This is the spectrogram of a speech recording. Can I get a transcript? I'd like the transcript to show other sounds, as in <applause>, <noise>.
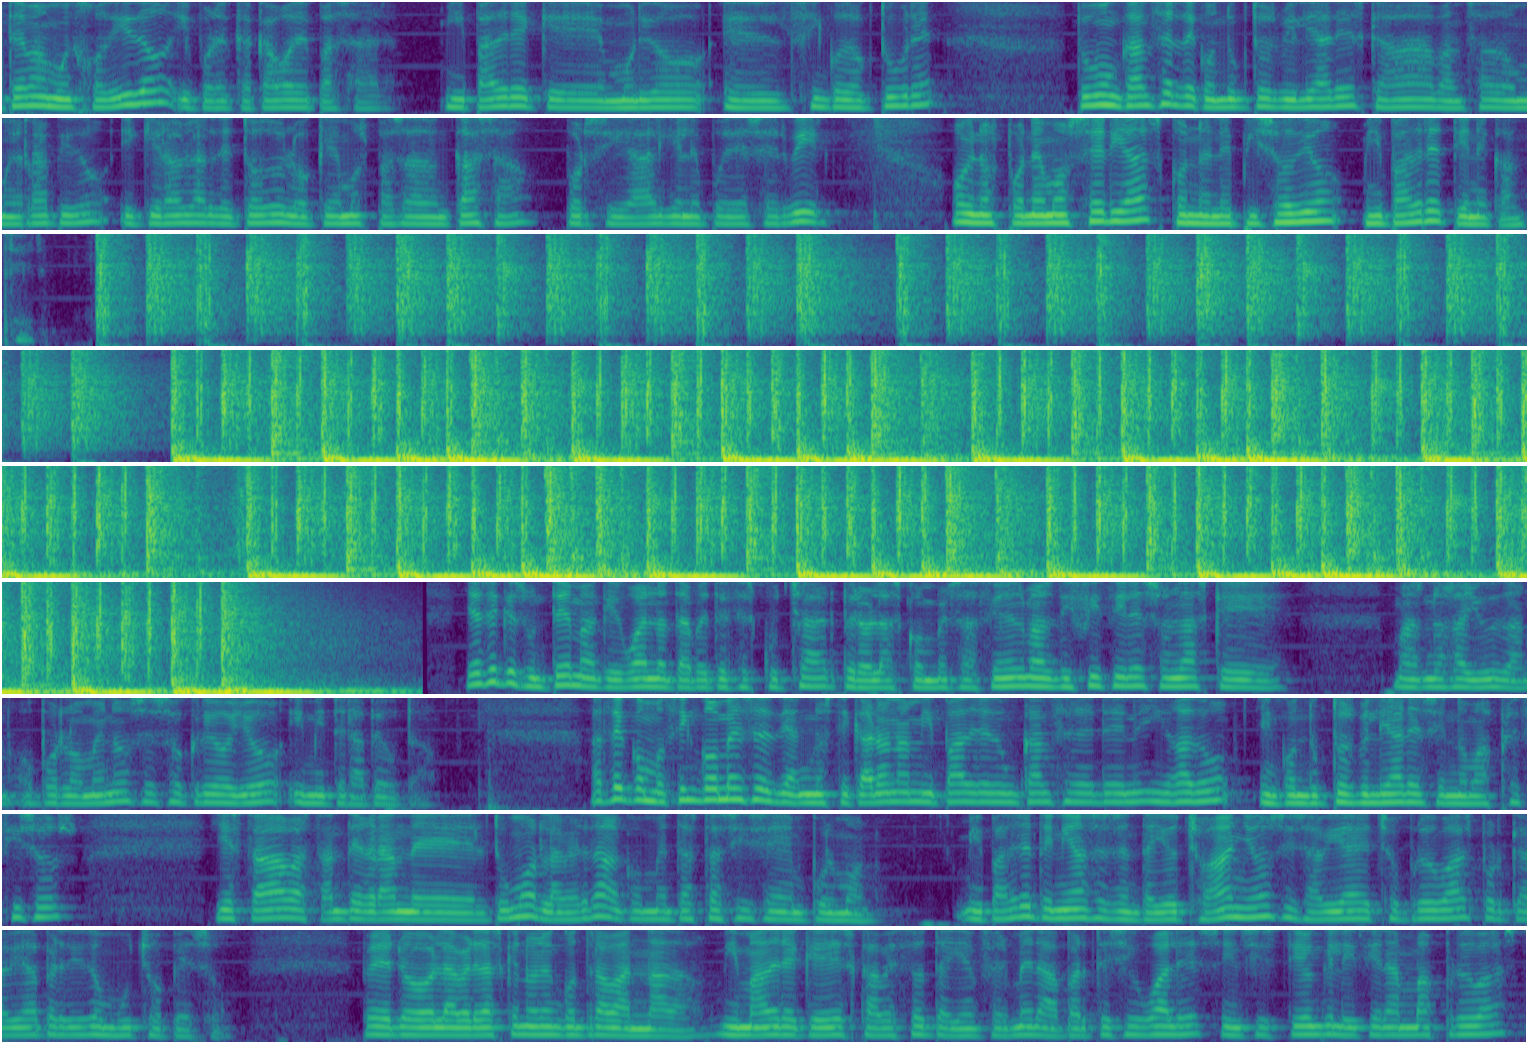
un tema muy jodido y por el que acabo de pasar. Mi padre, que murió el 5 de octubre, tuvo un cáncer de conductos biliares que ha avanzado muy rápido y quiero hablar de todo lo que hemos pasado en casa por si a alguien le puede servir. Hoy nos ponemos serias con el episodio Mi padre tiene cáncer. Ya sé que es un tema que igual no te apetece escuchar, pero las conversaciones más difíciles son las que más nos ayudan, o por lo menos eso creo yo y mi terapeuta. Hace como cinco meses diagnosticaron a mi padre de un cáncer en hígado, en conductos biliares siendo más precisos, y estaba bastante grande el tumor, la verdad, con metástasis en pulmón. Mi padre tenía 68 años y se había hecho pruebas porque había perdido mucho peso. Pero la verdad es que no le encontraban nada. Mi madre, que es cabezota y enfermera a partes iguales, insistió en que le hicieran más pruebas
